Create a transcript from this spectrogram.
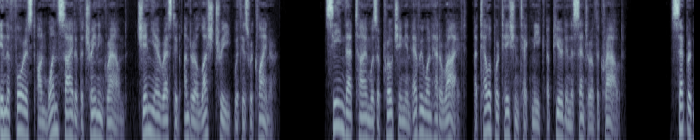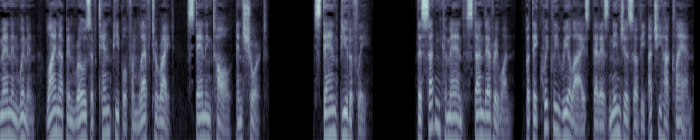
In the forest on one side of the training ground, Qianye rested under a lush tree with his recliner. Seeing that time was approaching and everyone had arrived, a teleportation technique appeared in the center of the crowd. Separate men and women, line up in rows of ten people from left to right, standing tall and short. Stand beautifully. The sudden command stunned everyone, but they quickly realized that as ninjas of the Uchiha clan,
